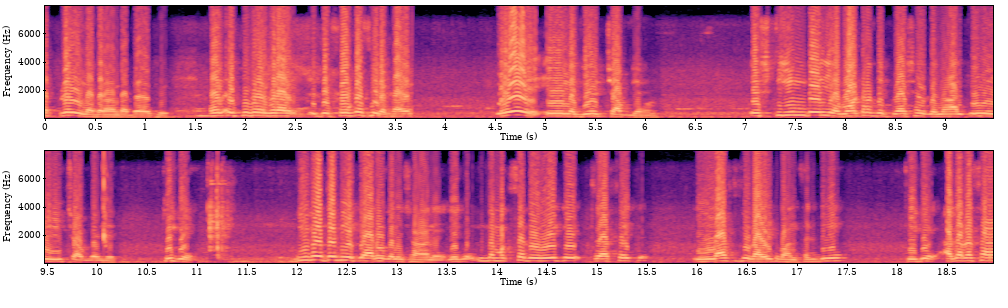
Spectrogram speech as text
स्प्रे ही नज़र आता पाया सी और इस जो फोकस ही रखा है ये लगे चप गया। स्टीम दे या वाटर के प्रेशर के नाल इवे ही चप वेंदे ठीक है? इवे ते भी एक एरो का निशान है। लेकिन इनका मकसद है कि ट्रैफ़िक लेफ़्ट टू राइट बन सकती है। ठीक है? अगर असा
